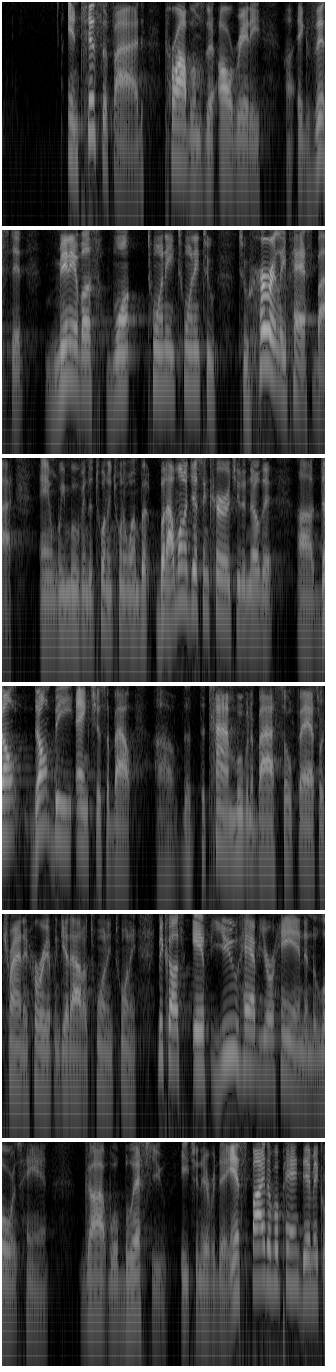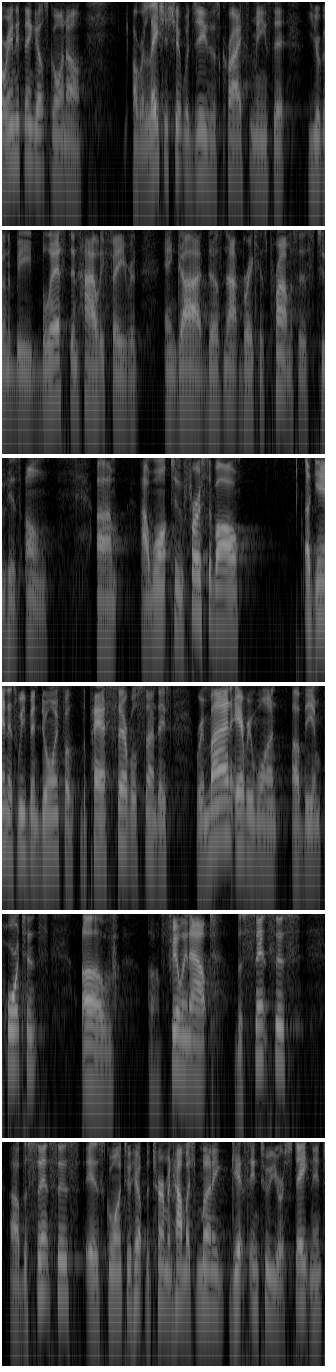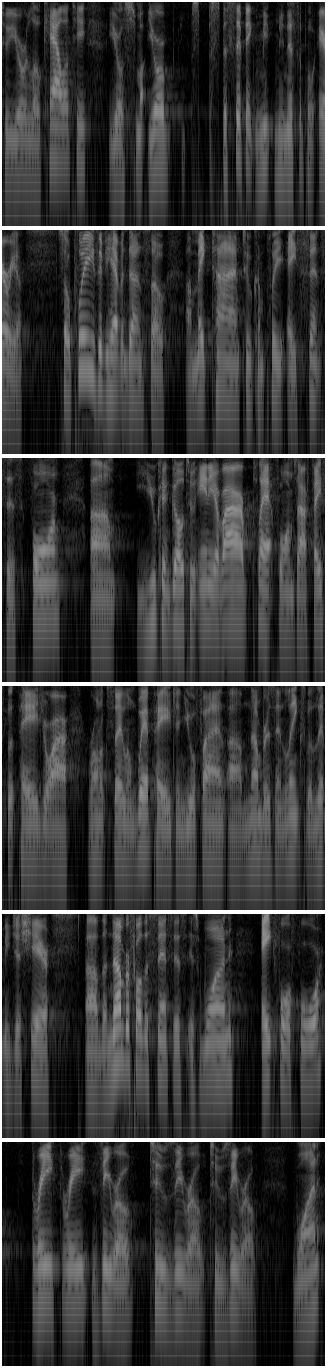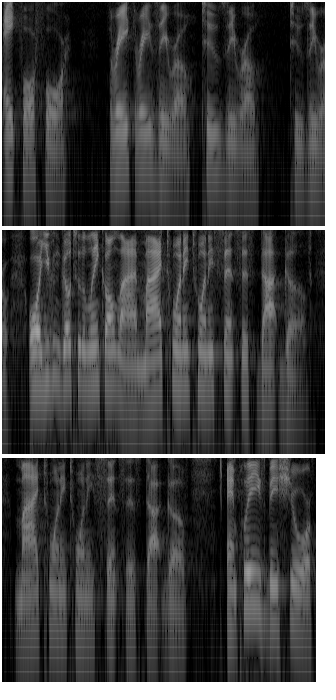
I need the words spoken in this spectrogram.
intensified problems that already uh, existed. Many of us want 2020 to, to hurriedly pass by and we move into 2021. But, but I want to just encourage you to know that uh, don't, don't be anxious about uh, the, the time moving by so fast or trying to hurry up and get out of 2020. Because if you have your hand in the Lord's hand, God will bless you each and every day, in spite of a pandemic or anything else going on. A relationship with Jesus Christ means that you're going to be blessed and highly favored, and God does not break his promises to his own. Um, I want to, first of all, again, as we've been doing for the past several Sundays, remind everyone of the importance of uh, filling out the census uh, the census is going to help determine how much money gets into your state and into your locality, your, sm- your specific mu- municipal area. So please, if you haven't done so, uh, make time to complete a census form. Um, you can go to any of our platforms, our Facebook page or our Roanoke Salem webpage, and you'll find um, numbers and links. But let me just share. Uh, the number for the census is 1 844 330 2020. 1 844 330 2020. Or you can go to the link online, my2020census.gov. My2020census.gov. And please be sure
